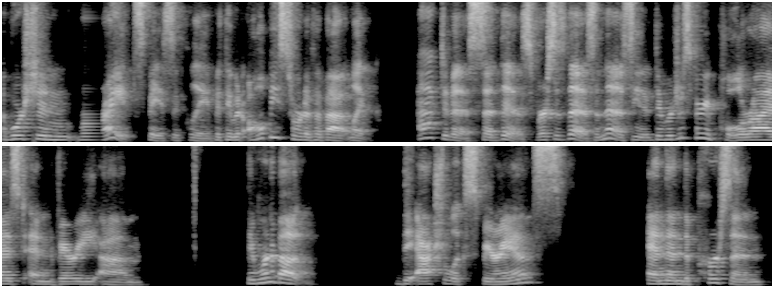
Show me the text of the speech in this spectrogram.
abortion rights basically but they would all be sort of about like activists said this versus this and this you know they were just very polarized and very um they weren't about the actual experience and then the person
